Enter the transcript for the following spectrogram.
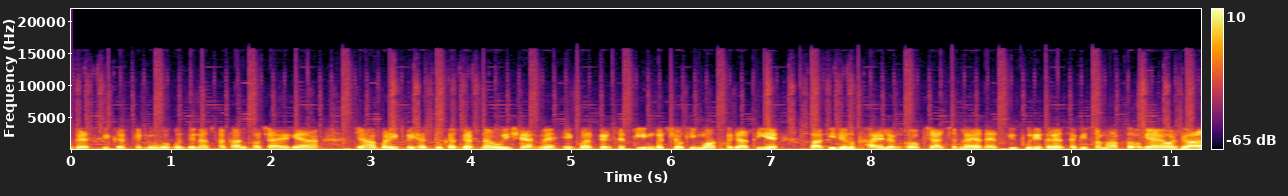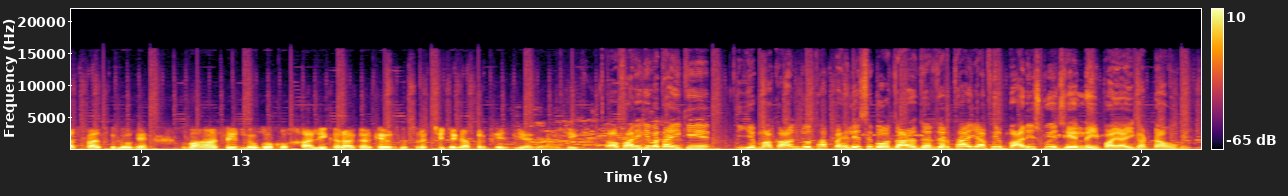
रेस्क्यू करके लोगों को जिला अस्पताल पहुँचाया गया, जहाँ बड़ी बेहद दुखद घटना हुई शहर में। एक बार फिर से तीन बच्चों की मौत हो जाती है। बाकी जो घायल है, उनको उपचार चल रहा है। रेस्क्यू पूरी तरह से अभी समाप्त हो गया है और जो आसपास के लोग हैं, वहाँ से लोगों को खाली करा करके उनको सुरक्षित जगह पर भेज दिया गया है। जी। फारिक बताइए कि ये मकान जो था, पहले से बहुत ज़्यादा जर्जर था या फिर बारिश को झेल नहीं पाया, ये घटना हो गई?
